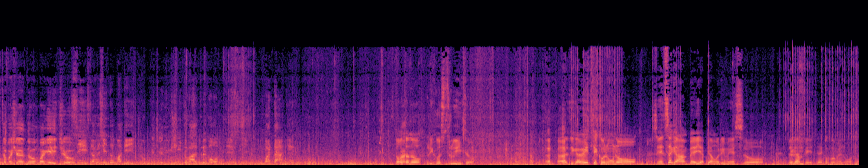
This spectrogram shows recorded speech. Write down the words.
Sta facendo un magheggio? Sì, sta facendo il magheggio che ci è riuscito altre volte. Guardate, Totano ricostruito. Praticamente con uno senza gambe gli abbiamo rimesso le gambette. Ecco come nuota.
